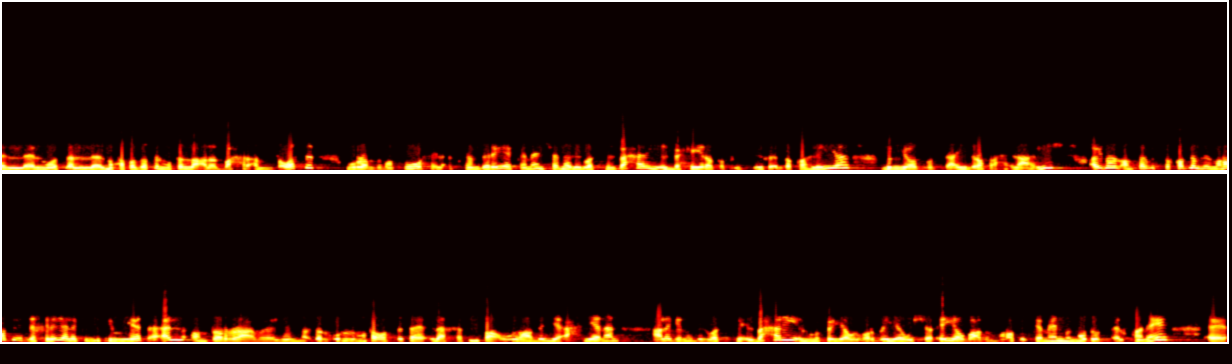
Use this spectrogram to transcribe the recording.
الم- المحافظات المطلة على البحر المتوسط مرورا بمطروح الإسكندرية كمان شمال الوجه البحري البحيرة كفر الشيخ الدقهليه دمياط بورسعيد رفح العريش. أيضا الامطار بتتقدم للمناطق الداخلية لكن بكميات أقل. امطار يعني نقدر نقول متوسطة إلى خفيفة ورعدية أحيانا. على جنوب الوجه البحري المنوفية والغربية والشرقية وبعض المناطق كمان من مدن القناة. آه،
